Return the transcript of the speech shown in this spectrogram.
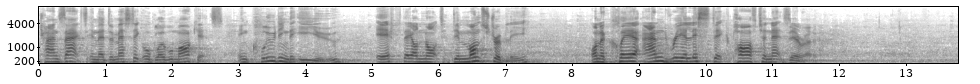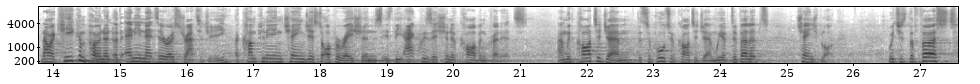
transact in their domestic or global markets, including the EU, if they are not demonstrably on a clear and realistic path to net zero. Now, a key component of any net zero strategy accompanying changes to operations is the acquisition of carbon credits. And with Cartagem, the support of Cartagem, we have developed ChangeBlock, which is the first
